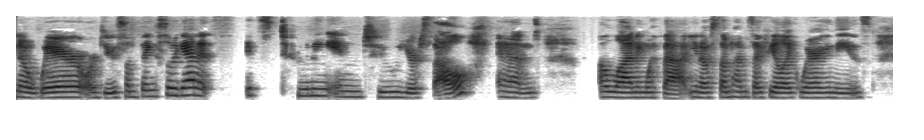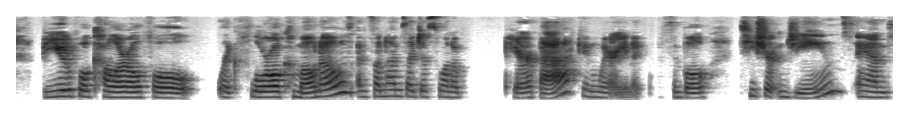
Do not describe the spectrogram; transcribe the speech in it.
know wear or do something so again it's it's tuning into yourself and aligning with that you know sometimes i feel like wearing these beautiful colorful like floral kimonos and sometimes i just want to pare it back and wear you know a simple t-shirt and jeans and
